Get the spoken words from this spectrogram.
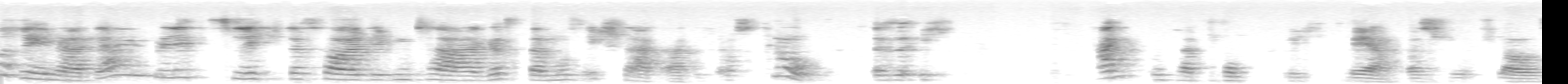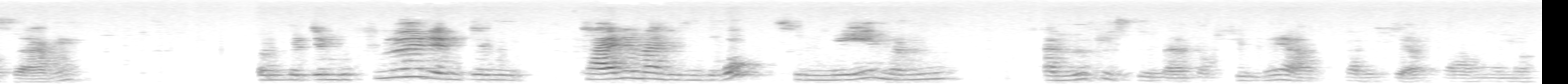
Verena, dein Blitzlicht des heutigen Tages, dann muss ich schlagartig aufs Klo. Also ich kann unter Druck nicht mehr was Schlaues sagen. Und mit dem Gefühl, den, den Teilnehmern diesen Druck zu nehmen, ermöglicht ihnen einfach viel mehr, habe ich die Erfahrung gemacht.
